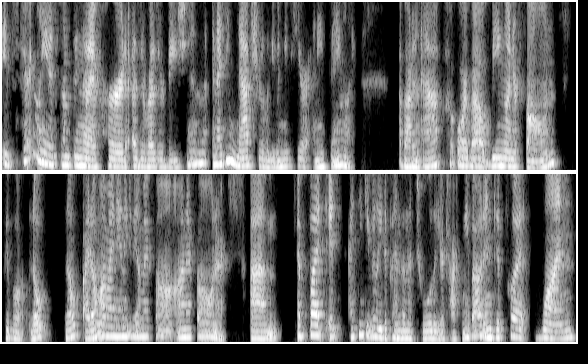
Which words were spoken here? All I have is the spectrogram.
it certainly is something that I've heard as a reservation. And I think naturally, when you hear anything like about an app or about being on your phone, people, are, nope, nope, I don't want my nanny to be on my phone, on their phone. Or, um, but it i think it really depends on the tool that you're talking about. And to put one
